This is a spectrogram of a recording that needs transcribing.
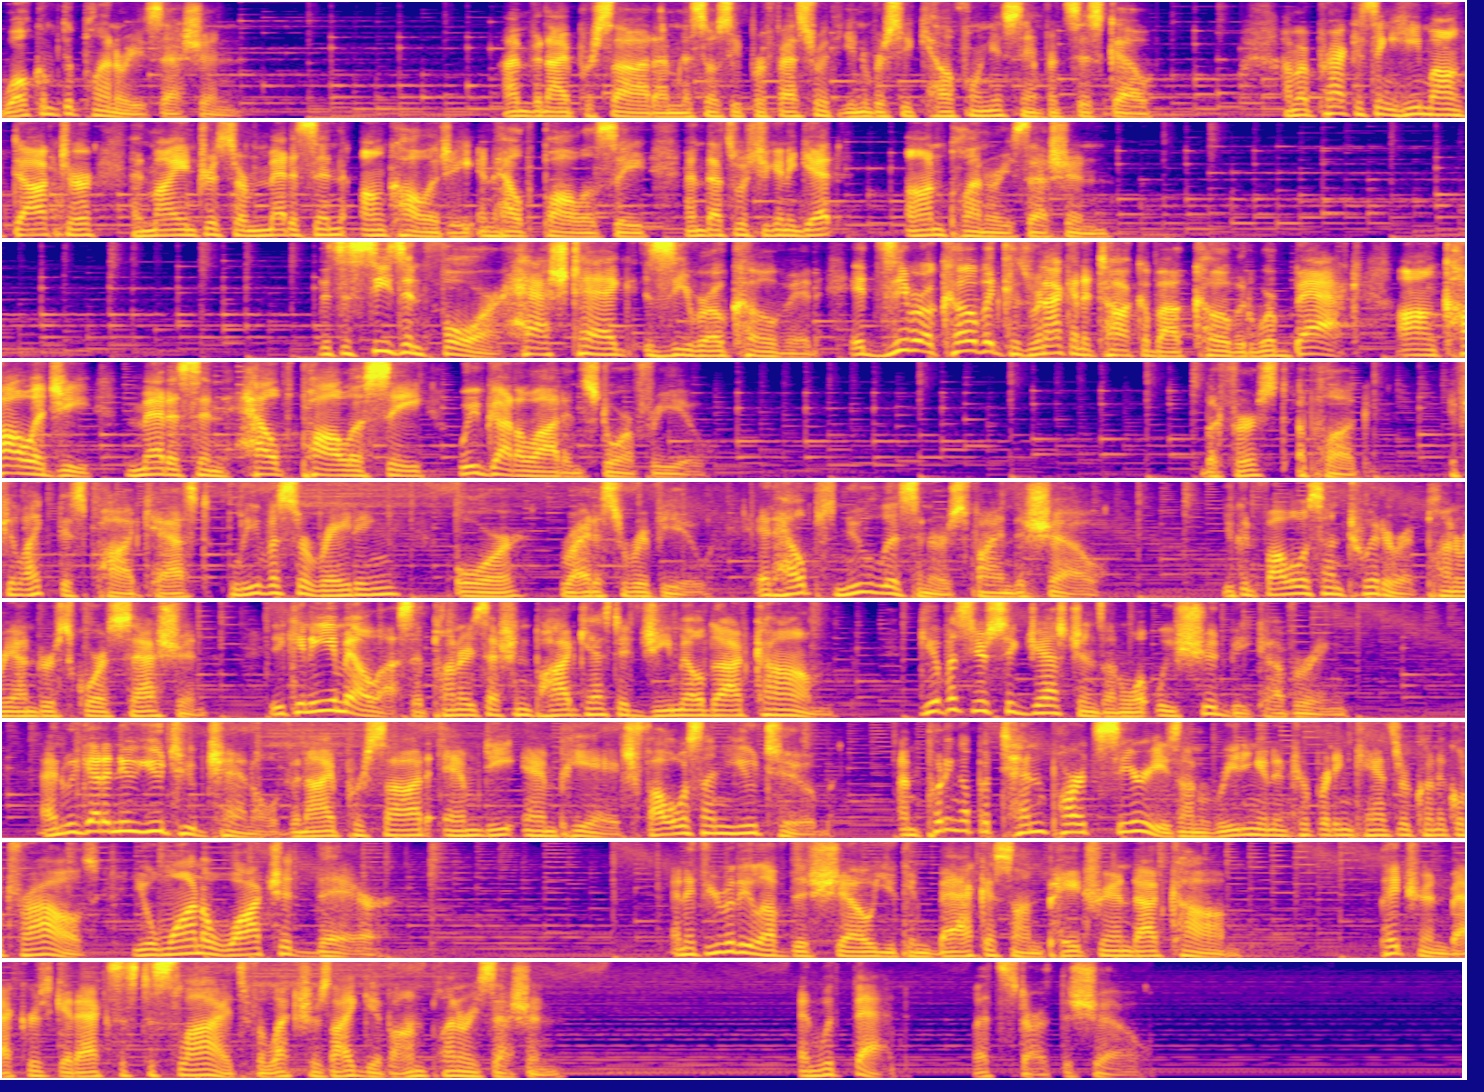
Welcome to Plenary Session. I'm Vinay Prasad. I'm an associate professor at the University of California, San Francisco. I'm a practicing hemonc doctor, and my interests are medicine, oncology, and health policy. And that's what you're going to get on Plenary Session. This is season four, hashtag zero COVID. It's zero COVID because we're not going to talk about COVID. We're back. Oncology, medicine, health policy. We've got a lot in store for you. But first, a plug. If you like this podcast, leave us a rating or write us a review. It helps new listeners find the show. You can follow us on Twitter at plenary underscore session. You can email us at plenary session podcast at gmail.com. Give us your suggestions on what we should be covering. And we got a new YouTube channel, Vinay Prasad MD MPH. Follow us on YouTube. I'm putting up a 10 part series on reading and interpreting cancer clinical trials. You'll want to watch it there. And if you really love this show, you can back us on patreon.com. Patreon backers get access to slides for lectures I give on plenary session. And with that, let's start the show.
